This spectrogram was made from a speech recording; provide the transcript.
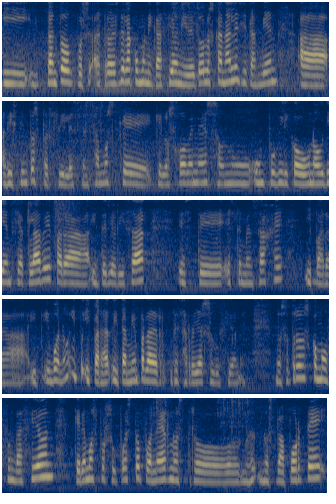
y tanto pues, a través de la comunicación y de todos los canales y también a, distintos perfiles. Pensamos que, que, los jóvenes son un, un público, una audiencia clave para interiorizar este, este mensaje y, para, y, bueno, y, para, y también para desarrollar soluciones. Nosotros como fundación queremos, por supuesto, poner nuestro, nuestro aporte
